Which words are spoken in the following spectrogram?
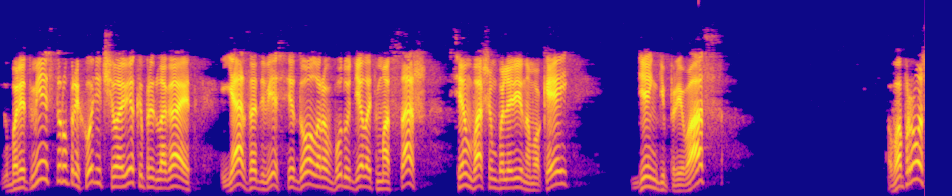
К балетмейстеру приходит человек и предлагает, «Я за 200 долларов буду делать массаж всем вашим балеринам, окей? Деньги при вас?» Вопрос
